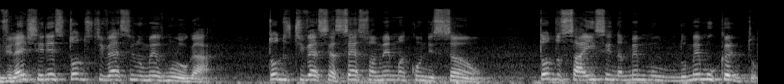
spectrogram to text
Privilégio seria se todos estivessem no mesmo lugar todos tivessem acesso à mesma condição, todos saíssem do mesmo, do mesmo canto.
